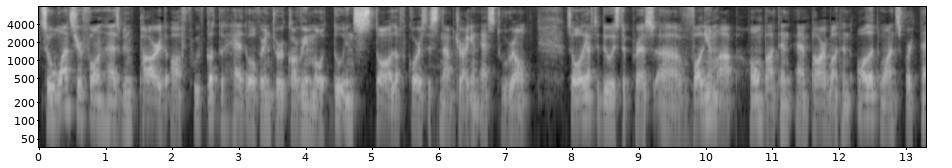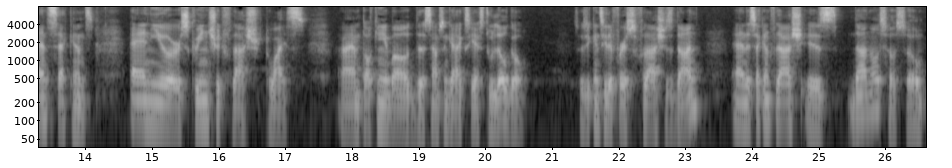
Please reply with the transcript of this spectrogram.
So once your phone has been powered off, we've got to head over into recovery mode to install, of course, the Snapdragon S2 ROM. So all you have to do is to press uh, volume up, home button, and power button all at once for 10 seconds and your screen should flash twice. I'm talking about the Samsung Galaxy S2 logo. So as you can see the first flash is done and the second flash is done also. So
